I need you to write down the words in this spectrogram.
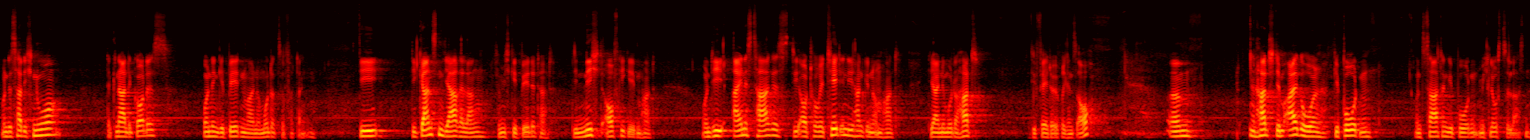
und das hatte ich nur der Gnade Gottes und den Gebeten meiner Mutter zu verdanken, die die ganzen Jahre lang für mich gebetet hat, die nicht aufgegeben hat und die eines Tages die Autorität in die Hand genommen hat, die eine Mutter hat, die Väter übrigens auch, ähm, und hat dem Alkohol geboten und Satan geboten, mich loszulassen.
